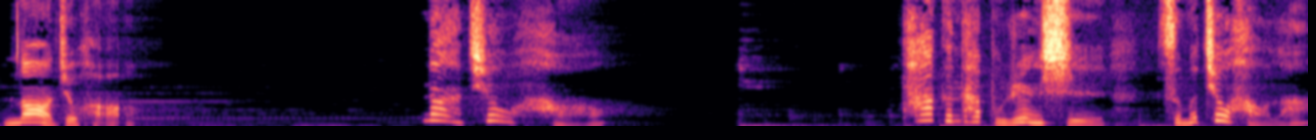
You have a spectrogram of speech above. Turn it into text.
那就好。”那就好。他跟他不认识，怎么就好了？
